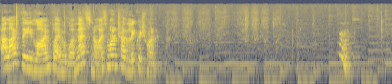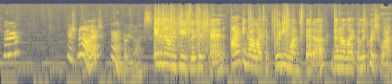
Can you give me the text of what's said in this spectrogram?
I like the lime flavoured one, that's nice. I want to try the licorice one. It's nice. Hmm. Very nice. Even though I'm a huge licorice fan, I think I like the fruity ones better than I like the licorice one.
